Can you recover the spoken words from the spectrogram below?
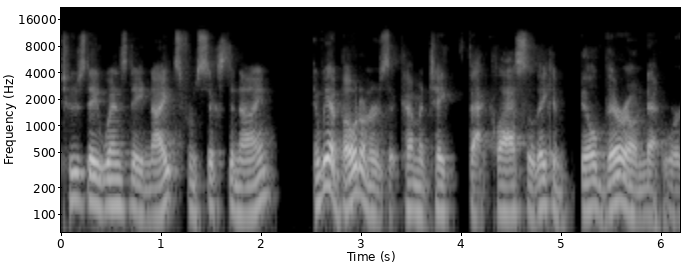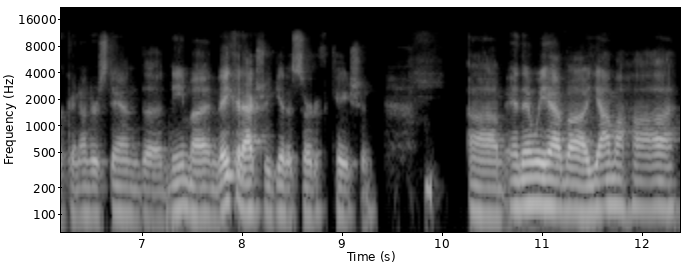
Tuesday, Wednesday nights from six to nine. And we have boat owners that come and take that class so they can build their own network and understand the NMEA, and they could actually get a certification. Um, and then we have uh, Yamaha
